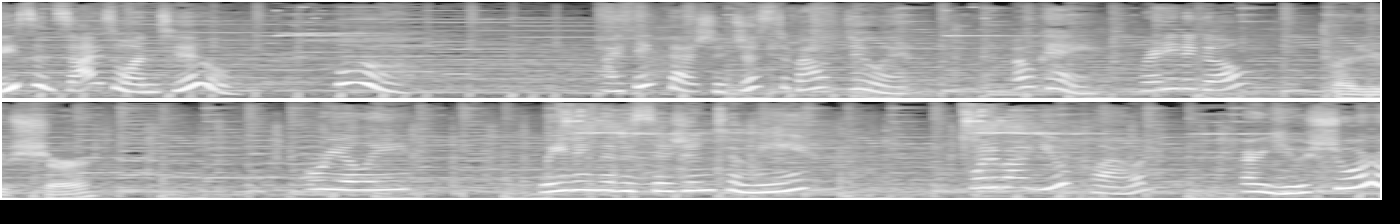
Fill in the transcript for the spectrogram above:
Decent size one, too. Whew. I think that should just about do it. Okay, ready to go? Are you sure? Really? Leaving the decision to me? What about you, Cloud? Are you sure?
